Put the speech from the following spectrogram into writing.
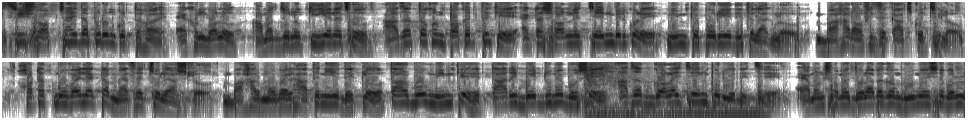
স্ত্রীর সব চাহিদা পূরণ করতে হয়। এখন বলো, আমার জন্য কি এনেছো আজাদ তখন পকেট থেকে একটা স্বর্ণের চেন বের করে মিমকে পরিয়ে দিতে লাগল। বাহার অফিসে কাজ করছিল। হঠাৎ মোবাইলে একটা মেসেজ চলে আসলো। বাহার মোবাইল হাতে নিয়ে দেখল, তার বউ মিমকে তারই বেডরুমে বসে আজাদ গলায় চেন পরিয়ে দিচ্ছে। এমন সময় দোলা বেগম রুমে এসে বলল,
